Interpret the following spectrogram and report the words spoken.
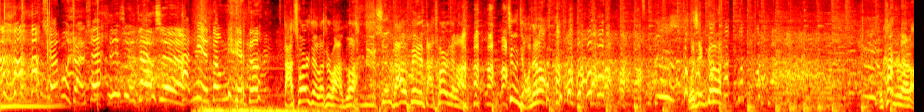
全部转身，吸取教训。啊，灭灯灭灯，打圈去了是吧，哥？你先拿个杯子打圈去了，敬酒去了。我先干了，我看出来了，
